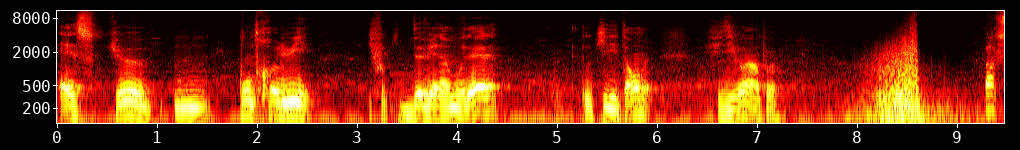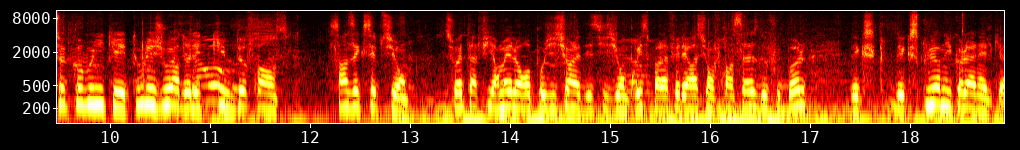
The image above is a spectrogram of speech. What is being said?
Est-ce que contre lui, il faut qu'il devienne un modèle ou qu'il y tende, y voit un peu. Par ce communiqué, tous les joueurs de l'équipe de France, sans exception, souhaitent affirmer leur opposition à la décision prise par la Fédération française de football d'exclure Nicolas Nelka.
